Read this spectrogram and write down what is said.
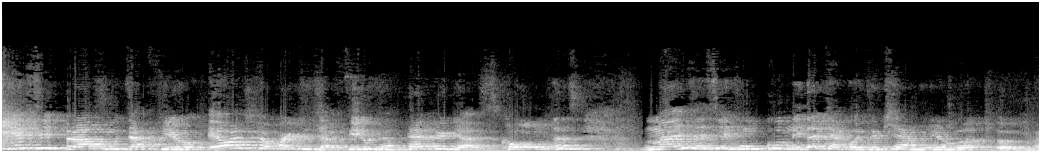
Esse próximo desafio, eu acho que é o quarto desafio, já até perdi as contas, mas vai ser com comida, que é a coisa que a minha irmã ama.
